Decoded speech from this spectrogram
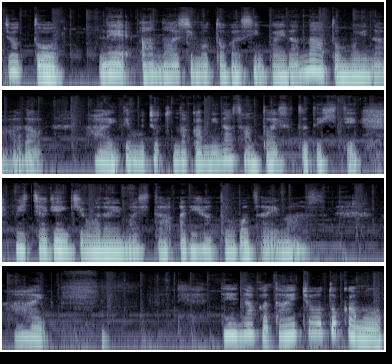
ちょっとね、あの足元が心配だなと思いながら、はい。でもちょっとなんか皆さんと挨拶できて、めっちゃ元気もらいました。ありがとうございます。はい。で、なんか体調とかも、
